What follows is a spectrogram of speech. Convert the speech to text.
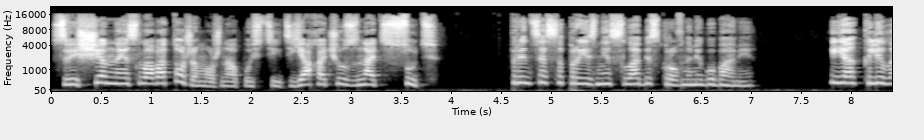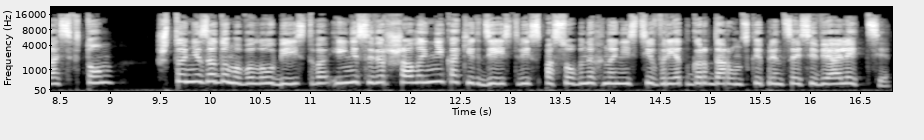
Священные слова тоже можно опустить. Я хочу знать суть. Принцесса произнесла бескровными губами. Я клялась в том, что не задумывала убийства и не совершала никаких действий, способных нанести вред гордарунской принцессе Виолетте,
